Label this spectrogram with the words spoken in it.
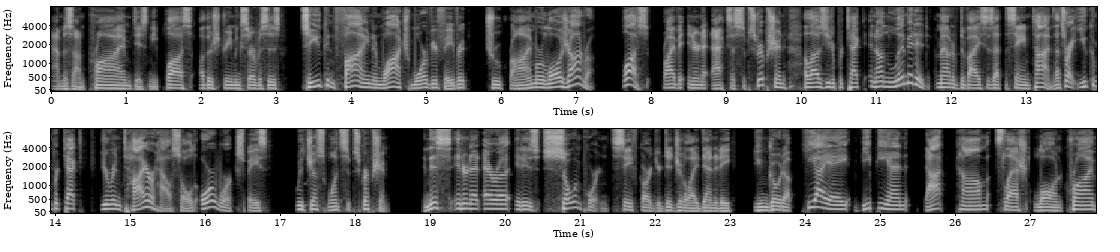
Amazon Prime, Disney Plus, other streaming services, so you can find and watch more of your favorite true crime or law genre. Plus, private internet access subscription allows you to protect an unlimited amount of devices at the same time. That's right, you can protect your entire household or workspace with just one subscription. In this internet era, it is so important to safeguard your digital identity. You can go to PIAVPN dot slash law and crime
